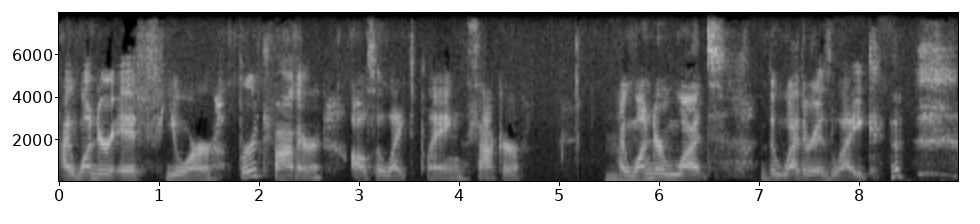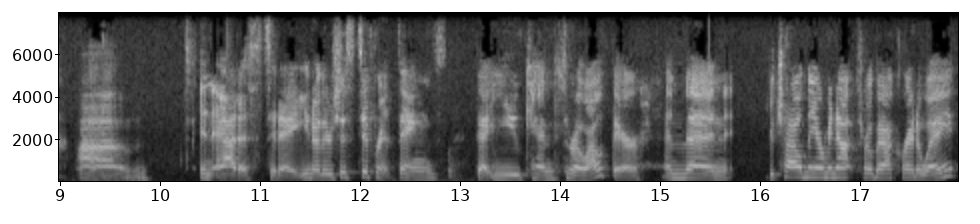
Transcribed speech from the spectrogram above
I wonder if your birth father also liked playing soccer. Mm-hmm. I wonder what the weather is like um, in Addis today. You know, there's just different things that you can throw out there. And then your child may or may not throw back right away,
